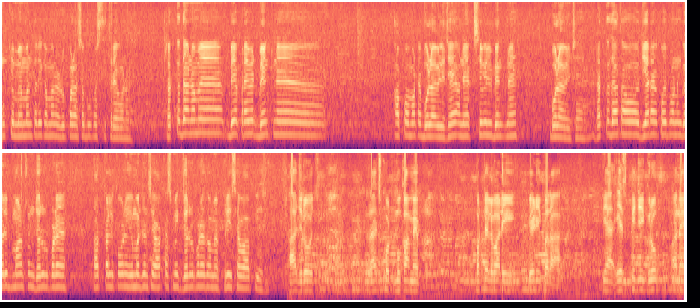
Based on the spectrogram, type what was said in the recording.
મુખ્ય મહેમાન તરીકે અમારા રૂપાળા સાહેબ ઉપસ્થિત રહેવાના. રક્તદાન અમે બે પ્રાઇવેટ બેંકને આપવા માટે બોલાવેલી છે અને એક સિવિલ બેંકને બોલાવેલી છે. રક્તદાતાઓ જ્યારે કોઈ પણ ગરીબ માણસોને જરૂર પડે, તાત્કાલિક કોઈને ઇમરજન્સી આકસ્મિક જરૂર પડે તો અમે ફ્રી સેવા આપીએ છીએ. આજ રોજ રાજકોટ મુકામે પટેલવાડી બેડીપરા ત્યાં એસપીજી ગ્રુપ અને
